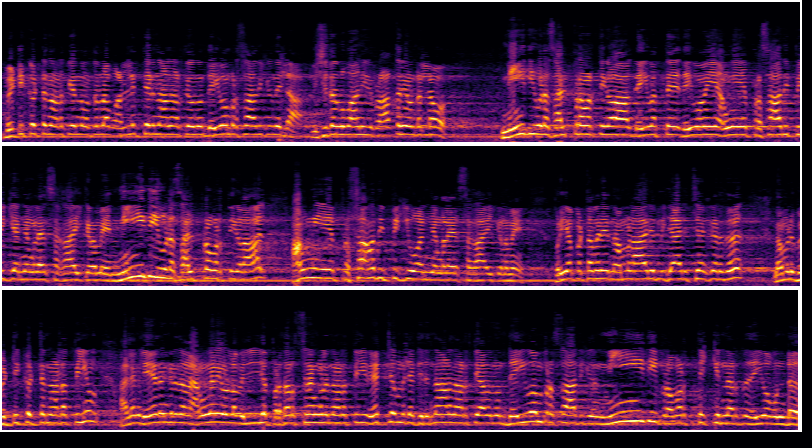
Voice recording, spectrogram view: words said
വെടിക്കെട്ട് നടത്തിയെന്നുള്ള വള്ളിത്തിരുന്നാൾ നടത്തിയൊന്നും ദൈവം പ്രസാദിക്കുന്നില്ല. വിശുദ്ധ കുർബാനയിൽ പ്രാർത്ഥനയുണ്ടല്ലോ. നീതിയുടെ സൽപ്രവർത്തികളാൽ ദൈവത്തെ ദൈവമേ അങ്ങയെ പ്രസാദിപ്പിക്കാൻ ഞങ്ങളെ സഹായിക്കണമേ. നീതിയുടെ സൽപ്രവർത്തികളാൽ അങ്ങയെ പ്രസാദിപ്പിക്കുവാൻ ഞങ്ങളെ സഹായിക്കണമേ. പ്രിയപ്പെട്ടവരെ നമ്മൾ ആരും വിചാരിച്ചേക്കരുത്. നമ്മൾ വെട്ടിക്കെട്ട് നടത്തിയും അല്ലെങ്കിൽ ഏതെങ്കിലും അങ്ങനെയുള്ള വലിയ പ്രദർശനങ്ങൾ നടത്തി ഏറ്റവും വലിയ തിരുനാൾ നടത്തിയാലൊന്നും ദൈവം പ്രസാദിക്കുന്ന നീതി പ്രവർത്തിക്കുന്നിടത്ത് ദൈവമുണ്ട്.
